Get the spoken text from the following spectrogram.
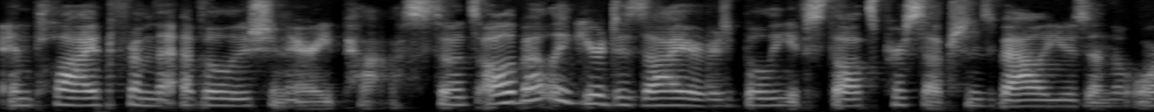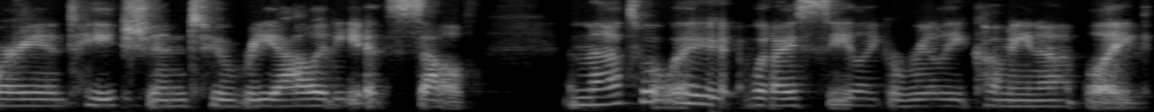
implied from the evolutionary past. So it's all about like your desires, beliefs, thoughts, perceptions, values, and the orientation to reality itself and that's what we what i see like really coming up like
